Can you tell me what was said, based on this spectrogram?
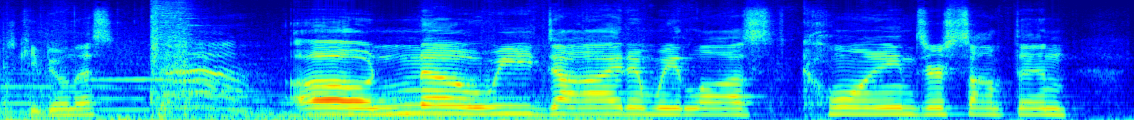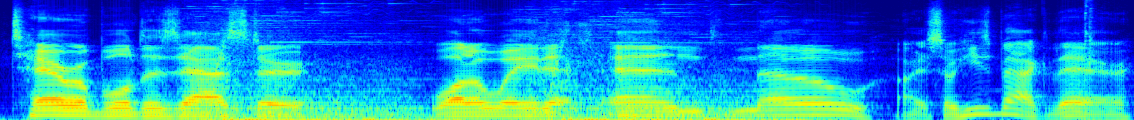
just keep doing this. Oh no, we died and we lost coins or something. Terrible disaster. What a way to end. No. Alright, so he's back there.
